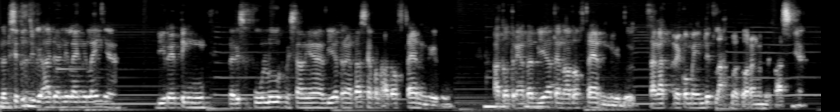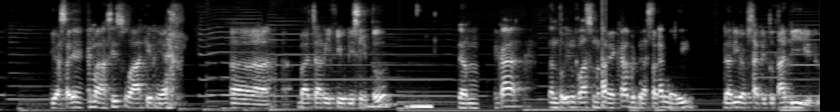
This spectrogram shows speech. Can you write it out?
Dan di situ juga ada nilai-nilainya. Di rating dari 10 misalnya dia ternyata 7 out of 10 gitu. Atau ternyata dia 10 out of 10 gitu. Sangat recommended lah buat orang yang kelasnya biasanya mahasiswa akhirnya uh, baca review di situ. Dan mereka tentuin kelas mereka berdasarkan dari dari website itu tadi gitu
